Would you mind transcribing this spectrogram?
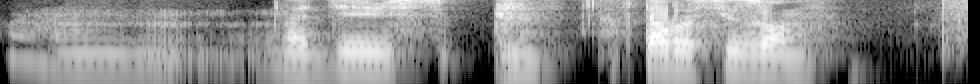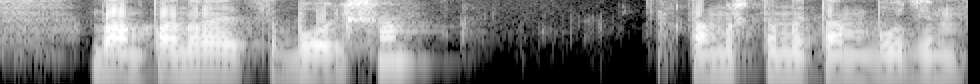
Надеюсь, второй сезон вам понравится больше, потому что мы там будем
